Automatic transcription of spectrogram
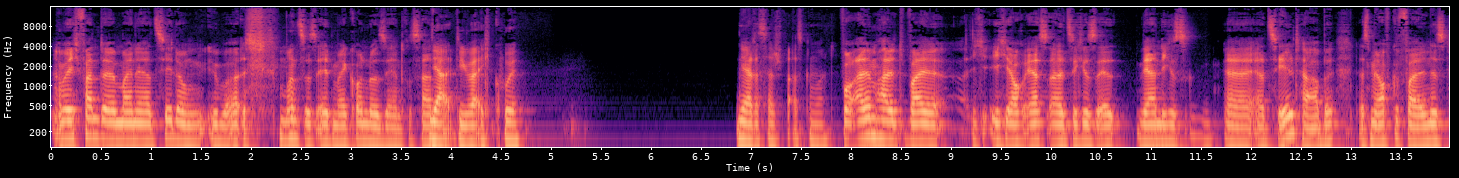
Aber ich fand äh, meine Erzählung über Monsters Ate My Condo sehr interessant. Ja, die war echt cool. Ja, das hat Spaß gemacht. Vor allem halt, weil ich, ich auch erst, als ich es, äh, während ich es äh, erzählt habe, dass mir aufgefallen ist,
